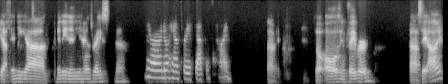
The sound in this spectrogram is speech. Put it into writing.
Yeah, any, uh, any, any hands raised? Uh, There are no hands raised at this time. All right. So all those in favor, uh, say aye.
